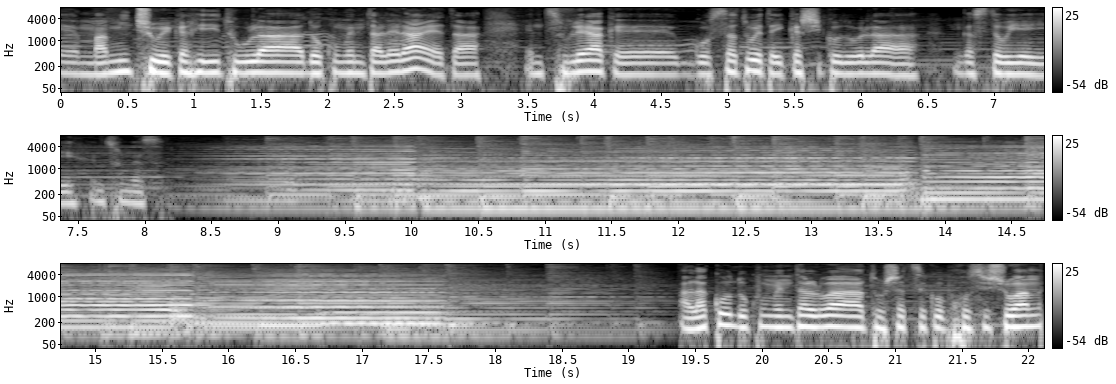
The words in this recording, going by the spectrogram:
e, mamitsu ekarri ditugula dokumentalera eta entzuleak e, gozatu eta ikasiko duela gazte horiei entzunez. Alako dokumental bat osatzeko prozesuan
